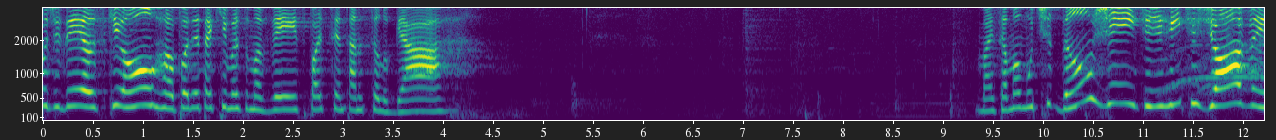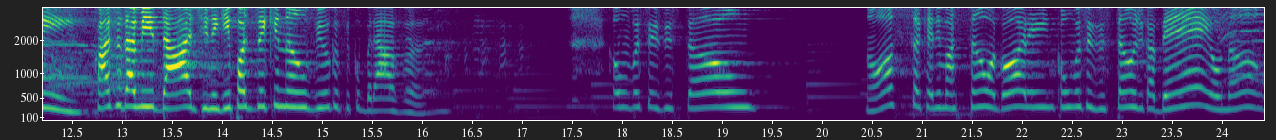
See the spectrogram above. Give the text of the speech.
Povo de Deus, que honra poder estar aqui mais uma vez. Pode sentar no seu lugar. Mas é uma multidão, gente, de gente jovem, quase da minha idade. Ninguém pode dizer que não, viu? Que eu fico brava. Como vocês estão? Nossa, que animação agora, hein? Como vocês estão? Diga bem ou não?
